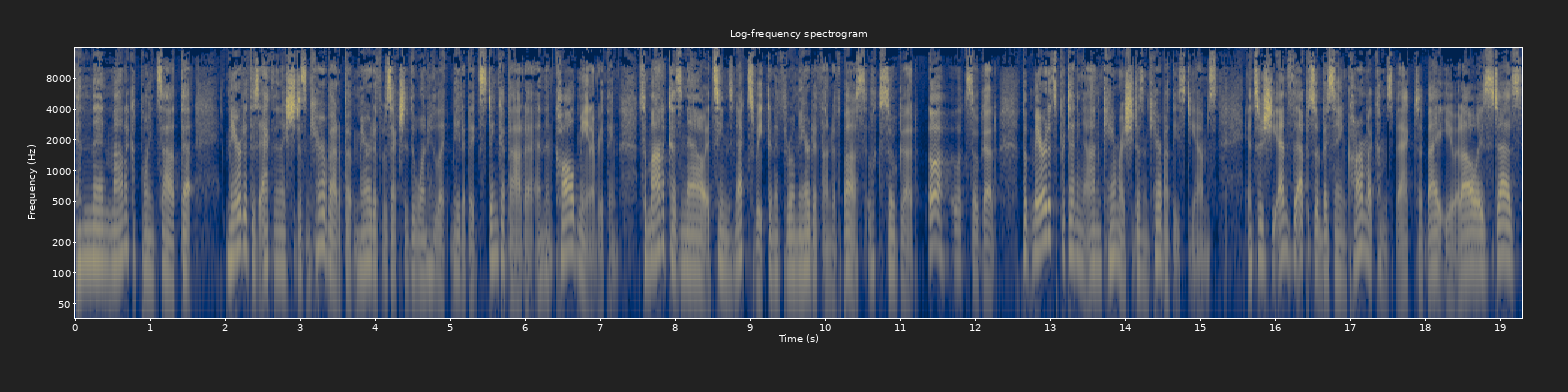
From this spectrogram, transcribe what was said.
And then Monica points out that Meredith is acting like she doesn't care about it, but Meredith was actually the one who like made a big stink about it and then called me and everything. So Monica's now, it seems next week, going to throw Meredith under the bus. It looks so good. Oh, it looks so good. But Meredith's pretending on camera she doesn't care about these DMs. And so she ends the episode by saying karma comes back to bite you. It always does.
